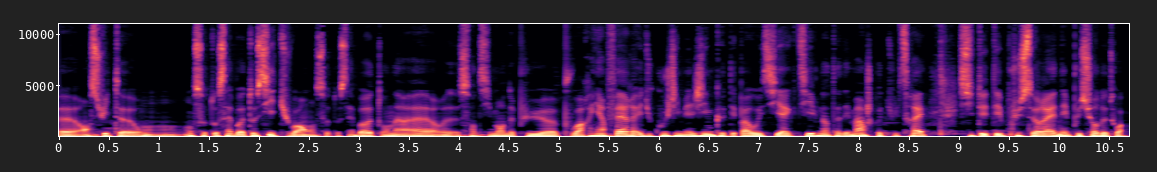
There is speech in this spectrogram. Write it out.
euh, ensuite on, on s'auto sabote aussi, tu vois, on s'auto sabote, on a le sentiment de plus euh, pouvoir rien faire et du coup j'imagine que t'es pas aussi active dans ta démarche que tu le serais si tu étais plus sereine et plus sûre de toi.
